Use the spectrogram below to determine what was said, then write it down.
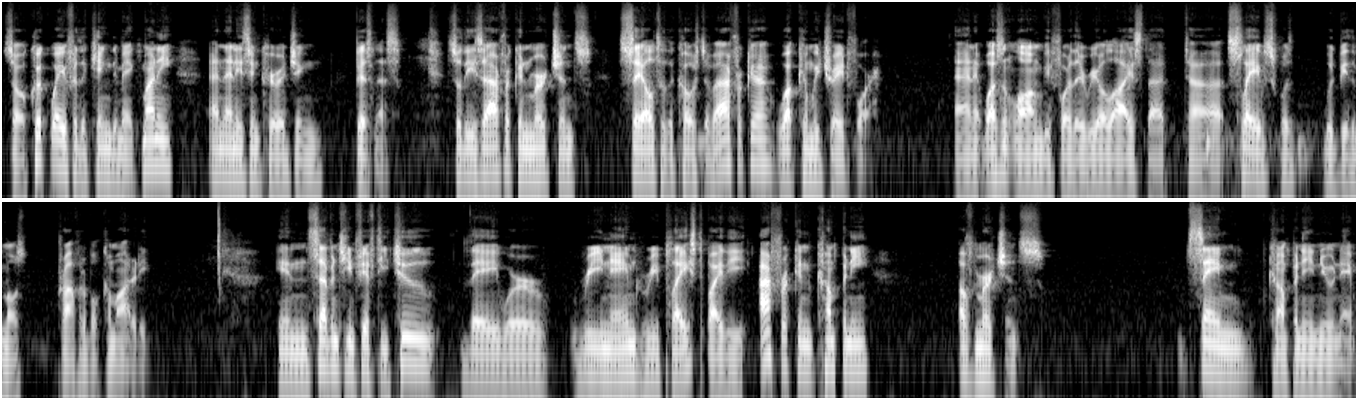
So, a quick way for the king to make money, and then he's encouraging business. So, these African merchants sail to the coast of Africa. What can we trade for? And it wasn't long before they realized that uh, slaves was, would be the most profitable commodity. In 1752, they were renamed, replaced by the African Company of Merchants. Same company, new name.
